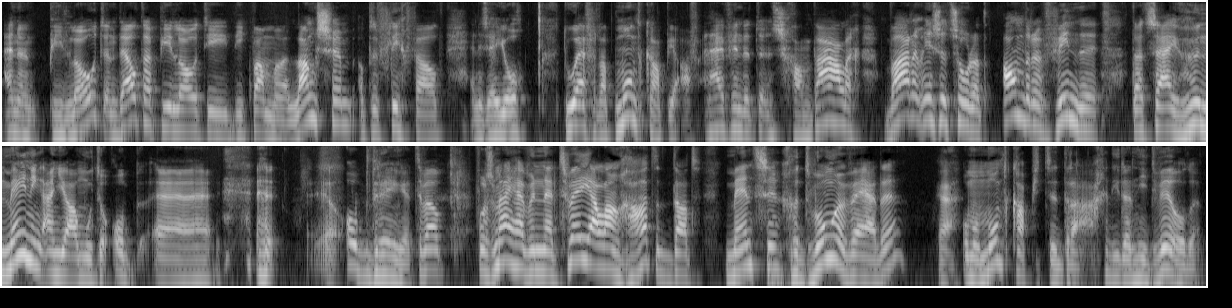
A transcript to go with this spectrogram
en een piloot, een Delta-piloot, die, die kwam eh, langs hem op het vliegveld. En die zei, joh, doe even dat mondkapje af. En hij vindt het een schandalig. Waarom is het zo dat anderen vinden dat zij hun mening aan jou moeten op, eh, opdringen? Terwijl, volgens mij hebben we net twee jaar lang gehad dat mensen gedwongen werden Ja. om een mondkapje te dragen die dat niet wilden.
